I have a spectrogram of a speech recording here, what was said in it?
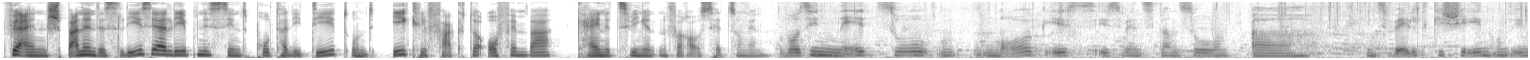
Für ein spannendes Leseerlebnis sind Brutalität und Ekelfaktor offenbar keine zwingenden Voraussetzungen. Was ich nicht so mag, ist, ist wenn es dann so äh, ins Weltgeschehen und, in,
